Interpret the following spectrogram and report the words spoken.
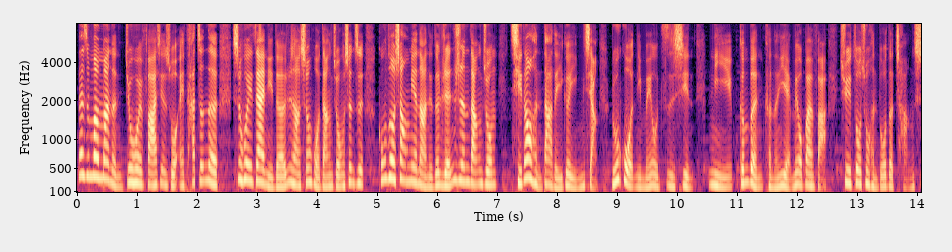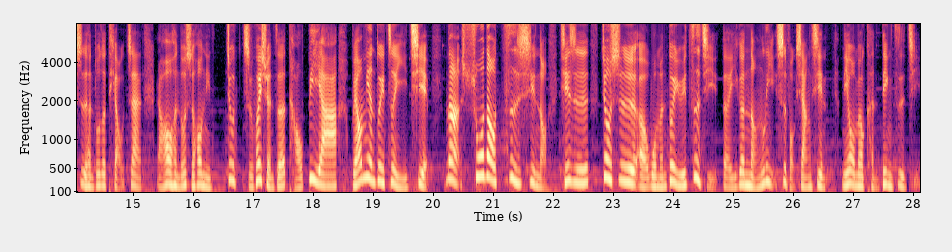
但是慢慢的，你就会发现说，哎，他真的是会在你的日常生活当中，甚至工作上面呢，你的人生当中起到很大的一个影响。如果你没有自信，你根本可能也没有办法去做出很多的尝试，很多的挑战，然后很多时候你。就只会选择逃避啊，不要面对这一切。那说到自信哦，其实就是呃，我们对于自己的一个能力是否相信。你有没有肯定自己？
